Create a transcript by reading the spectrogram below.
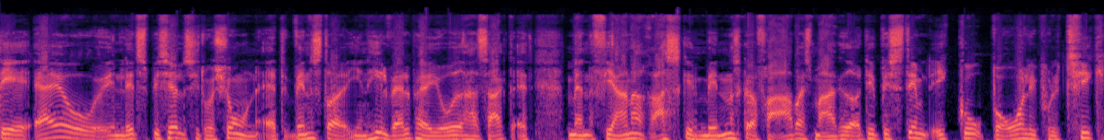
det er jo en lidt speciel situation, at Venstre i en hel valgperiode har sagt, at man fjerner raske mennesker fra arbejdsmarkedet, og det er bestemt ikke god borgerlig politik.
